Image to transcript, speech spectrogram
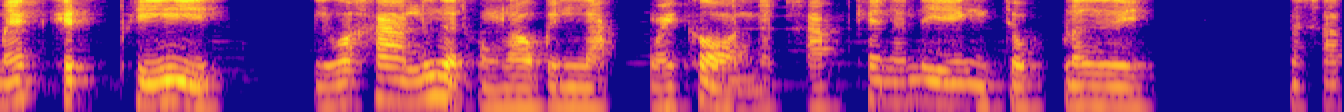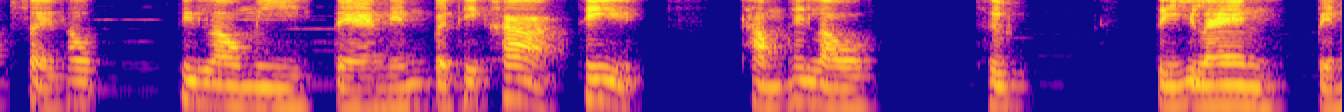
Max HP หรือว่าค่าเลือดของเราเป็นหลักไว้ก่อนนะครับ แค่นั้นเองจบเลย นะครับ ใส่เท่าที่เรามีแต่เน้นไปที่ค่าที่ทำให้เราถึกตีแรงเป็น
